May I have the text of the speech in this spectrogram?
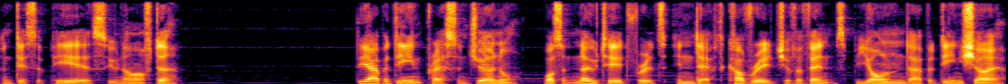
and disappear soon after. The Aberdeen Press and Journal wasn't noted for its in depth coverage of events beyond Aberdeenshire.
